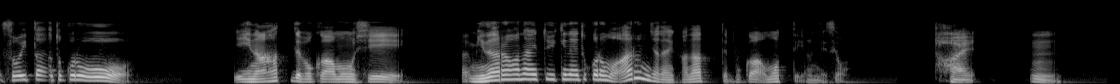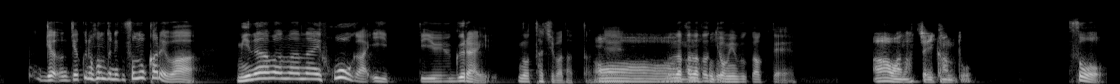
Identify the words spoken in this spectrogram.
そういったところをいいなって僕は思うし見習わないといけないところもあるんじゃないかなって僕は思っているんですよ。はい。うん、逆逆に本当にその彼は見習わない方がいいっていうぐらいの立場だったんあであ。なかなか興味深くてああはなっちゃいかんとそ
